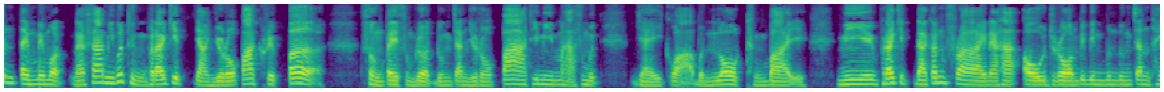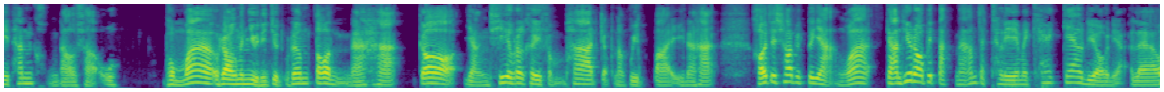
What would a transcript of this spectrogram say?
มันเต็มไปหมดนาซามีพูดถึงภารกิจอย่างยูโรปาคริปเปอร์ส่งไปสำรวจดวงจันทร์ยูโรปาที่มีมหาสมุทรใหญ่กว่าบนโลกทั้งใบ มีภารกิจดากอนฟรายนะฮะ เอาโดรนไปบินบนดวงจันทร์ไททันของดาวเสาร์ผมว่าเรามันอยู่ในจุดเริ่มต้นนะฮะ ก็อย่างที่เราเคยสัมภาษณ์กับนักวิทย์ไปนะฮะเขาจะชอบยกตัวอย่างว่า การที่เราไปตักน้ำจากทะเลมาแค่แก้วเดียวเนี่ย แล้ว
